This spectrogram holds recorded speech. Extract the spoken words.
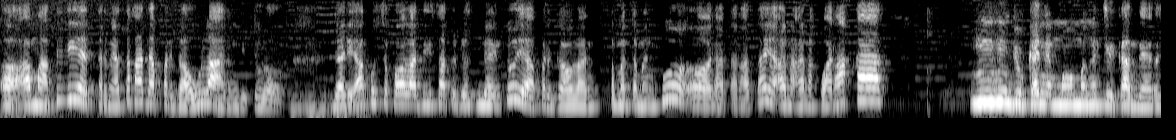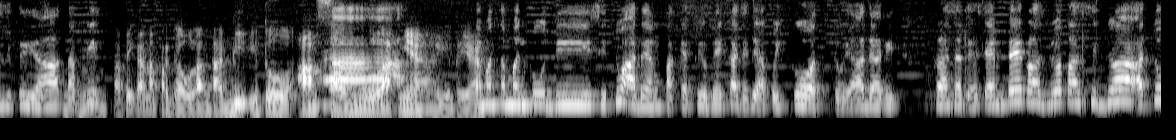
uh, amati ya ternyata ada pergaulan gitu loh. Mm-hmm. Dari aku sekolah di 129 itu ya pergaulan teman-temanku rata-rata ya anak-anak warakat Hmm, bukannya mau mengecilkan daerah situ ya, hmm, tapi tapi karena pergaulan tadi itu asal ya, mulanya gitu ya. Teman-temanku di situ ada yang pakai PUBK jadi aku ikut tuh ya dari kelas 1 SMP, kelas 2, kelas 3 itu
